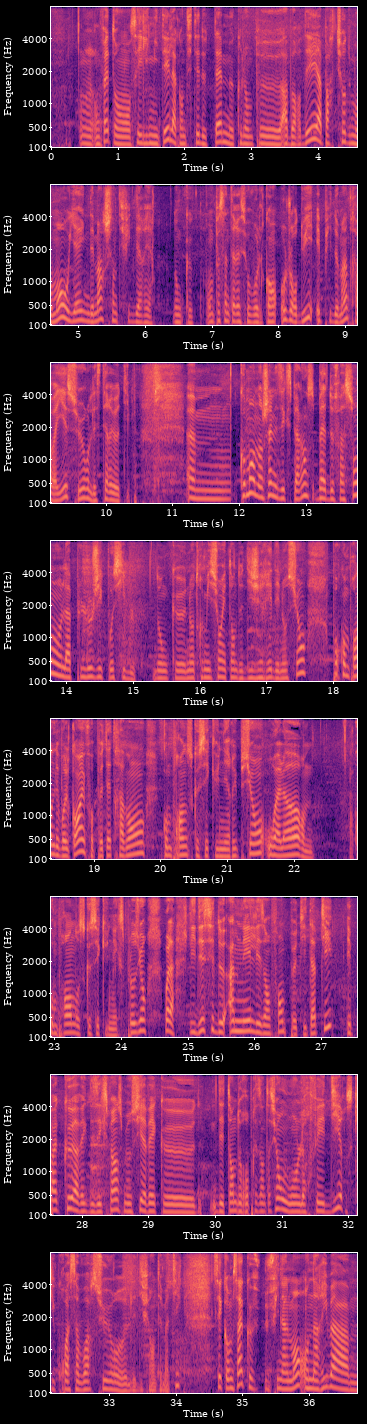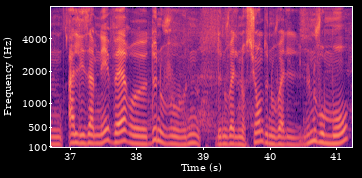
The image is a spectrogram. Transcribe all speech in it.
En fait, on c'est illimité la quantité de thèmes que l'on peut aborder à partir du moment où il y a une démarche scientifique derrière. Donc, on peut s'intéresser aux volcans aujourd'hui et puis demain travailler sur les stéréotypes. Euh, comment on enchaîne les expériences Ben, De façon la plus logique possible. Donc, euh, notre mission étant de digérer des notions. Pour comprendre les volcans, il faut peut-être avant comprendre ce que c'est qu'une éruption ou alors comprendre ce que c'est qu'une explosion. Voilà, l'idée c'est de amener les enfants petit à petit et pas que avec des expériences, mais aussi avec euh, des temps de représentation où on leur fait dire ce qu'ils croient savoir sur euh, les différentes thématiques. C'est comme ça que finalement on arrive à, à les amener vers euh, de, nouveaux, de nouvelles notions, de, nouvelles, de nouveaux mots.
